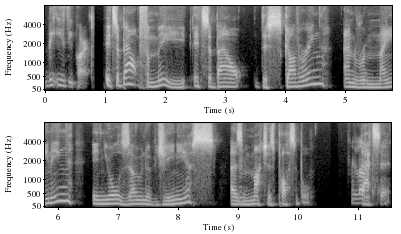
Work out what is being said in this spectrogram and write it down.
the easy part. it's about for me it's about discovering and remaining in your zone of genius as Mhm. much as possible That's it.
